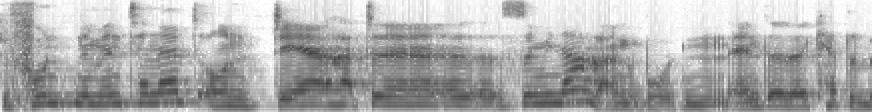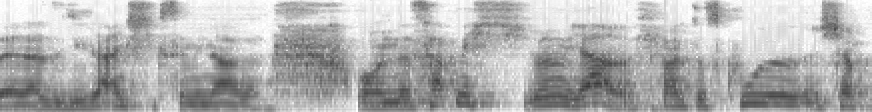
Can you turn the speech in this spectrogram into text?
gefunden im Internet und der hatte äh, Seminare angeboten, Enter the Kettlebell, also diese Einstiegsseminare. Und das hat mich, äh, ja, ich fand das cool. Ich habe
